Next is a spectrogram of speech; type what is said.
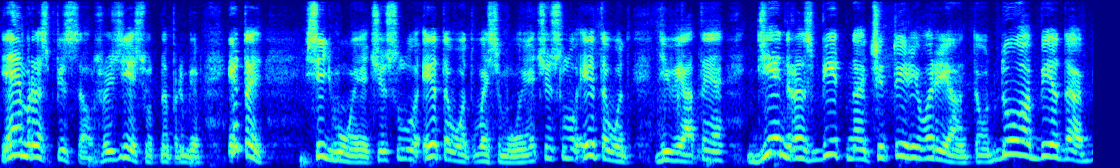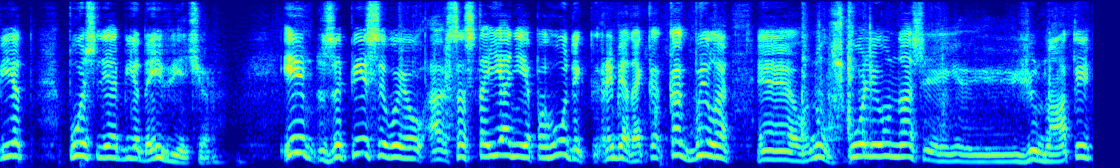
я им расписал, что здесь вот, например, это седьмое число, это вот восьмое число, это вот девятое. День разбит на четыре варианта. Вот до обеда, обед, после обеда и вечер. И записываю а, состояние погоды. Ребята, как, было э, ну, в школе у нас, э, юнаты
